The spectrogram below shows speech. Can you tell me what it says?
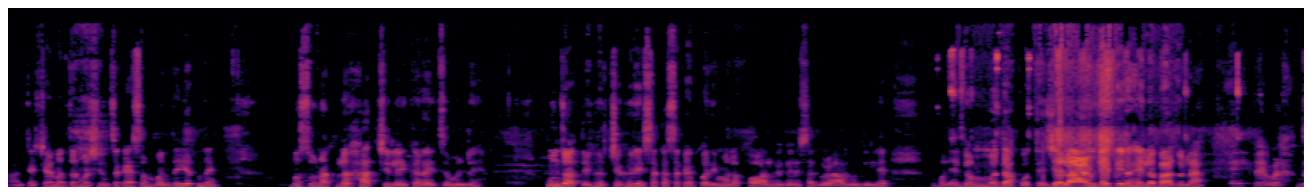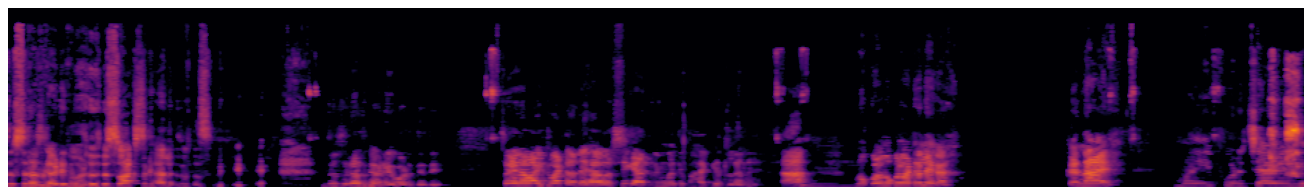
आणि त्याच्यानंतर मशीनचा काय संबंध येत नाही. बसून आपलं हात शिलाई करायचं म्हणजे होऊन जाते घरच्या घरी. सकाळ सकाळी परी मला फॉल वगैरे सगळं आणून दिले. तुम्हाला एक गंमत दाखवते. ज्याला आणलंय ते राहिलं बाजूला. ते बघा दुसरंच घडी मोडत. सॉक्स घालत बसली. दुसरंच घडी मोडते ते. सगळ्याला वाईट वाटायला ह्या वर्षी गॅदरिंगमध्ये भाग घेतला नाही. हा. मोकळं मोकळं वाटायलंय का? का नाही? मग पुढच्या वेळी?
